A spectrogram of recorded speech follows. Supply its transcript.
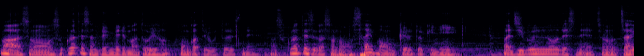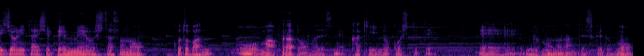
まあ、そのソクラテスの弁明でまどういう本かというとですね、まあ、ソクラテスがその裁判を受けるときに、まあ、自分のですね、その罪状に対して弁明をしたその言葉を、まあ、プラトンがですね、書き残してて、えー、るものなんですけども、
